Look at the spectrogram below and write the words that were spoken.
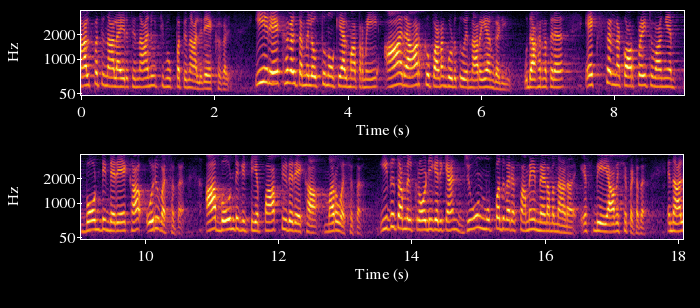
നാൽപ്പത്തിനാലായിരത്തി നാനൂറ്റി മുപ്പത്തിനാല് രേഖകൾ. ഈ രേഖകൾ തമ്മിൽ ഒത്തുനോക്കിയാൽ മാത്രമേ ആരാർക്ക് പണം കൊടുത്തു എന്ന് അറിയാൻ കഴിയൂ. ഉദാഹരണത്തിന് എക്സ് എന്ന കോർപ്പറേറ്റ് വാങ്ങിയ ബോണ്ടിന്റെ രേഖ ഒരു വശത്ത് ആ ബോണ്ട് കിട്ടിയ പാർട്ടിയുടെ രേഖ മറുവശത്ത്. ഇത് തമ്മിൽ ക്രോഡീകരിക്കാൻ ജൂൺ മുപ്പത് വരെ സമയം വേണമെന്നാണ് എസ് ആവശ്യപ്പെട്ടത്. എന്നാൽ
